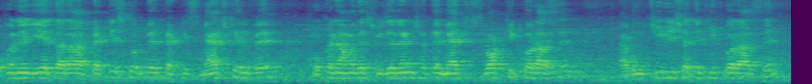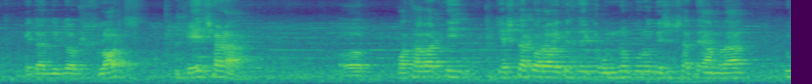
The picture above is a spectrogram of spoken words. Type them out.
ওখানে গিয়ে তারা প্র্যাকটিস করবে প্র্যাকটিস ম্যাচ খেলবে। ওখানে আমাদের সুইজারল্যান্ডের সাথে ম্যাচ স্লট ঠিক করা আছে এবং চিলির সাথে ঠিক করা আছে। এটা দুটো স্লটস এছাড়া কথাবার্তি চেষ্টা করা হইতেছে যে অন্য কোনো দেশের সাথে আমরা টু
